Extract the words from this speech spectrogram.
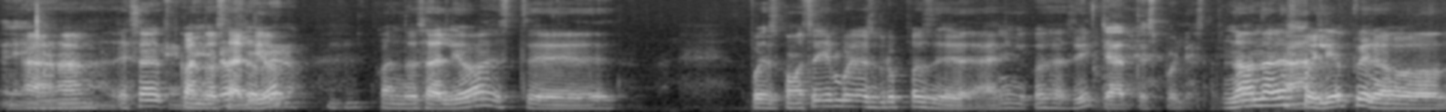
En Ajá, esa enero, cuando salió, cuando salió, este, pues como estoy en varios grupos de anime y cosas así. Ya te spoiles. No, no la Ah. spoileé, pero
